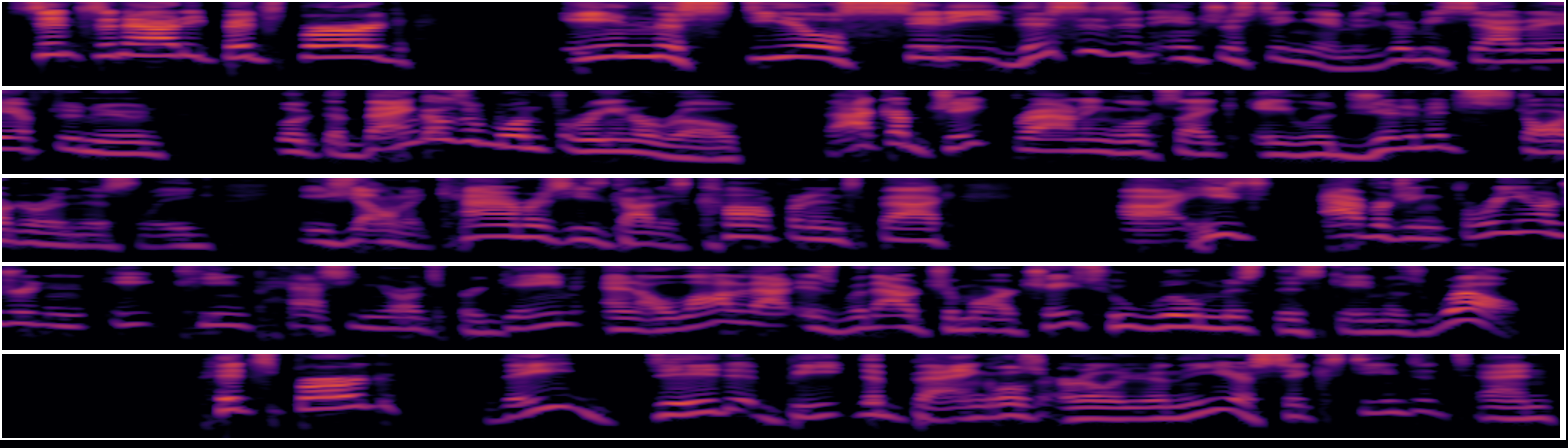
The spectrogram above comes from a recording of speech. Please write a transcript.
Cincinnati, Pittsburgh in the Steel City. This is an interesting game. It's going to be Saturday afternoon. Look, the Bengals have won three in a row. Backup Jake Browning looks like a legitimate starter in this league. He's yelling at cameras. He's got his confidence back. Uh, he's averaging 318 passing yards per game, and a lot of that is without Ja'Marr Chase, who will miss this game as well. Pittsburgh, they did beat the Bengals earlier in the year, 16 to 10.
